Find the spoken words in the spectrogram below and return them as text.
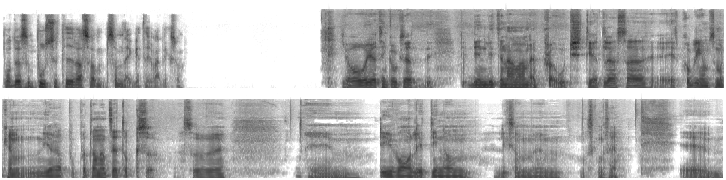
Både som Mm. positiva som, som negativa. Liksom. Ja, och jag tänker också att det- är en liten annan approach till att lösa ett problem som man kan göra på, ett annat sätt också. Alltså, ehm, det är ju vanligt inom, liksom, ehm, vad ska man säga, ehm,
